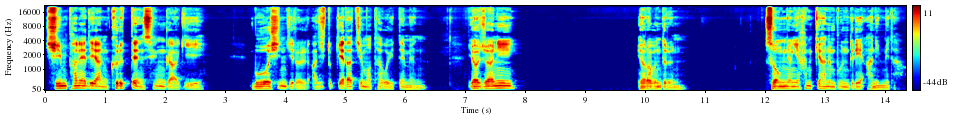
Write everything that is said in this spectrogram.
심판에 대한 그릇된 생각이 무엇인지를 아직도 깨닫지 못하고 있다면 여전히 여러분들은 성령이 함께하는 분들이 아닙니다.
